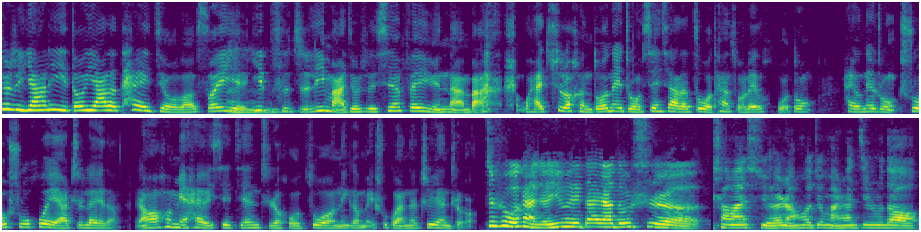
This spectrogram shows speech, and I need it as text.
就是压力都压得太久了，所以一嗯辞职立马就是先飞云南吧。我还去了很多那种线下的自我探索类的活动，还有那种说书会啊之类的。然后后面还有一些兼职和做那个美术馆的志愿者。就是我感觉，因为大家都是上完学，然后就马上进入到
